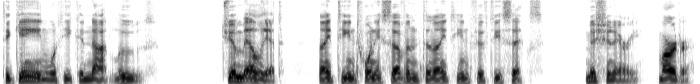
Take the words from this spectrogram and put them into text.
to gain what he cannot lose. Jim Elliot, 1927 to 1956. Missionary, martyr.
